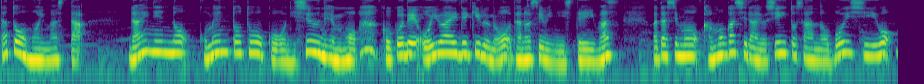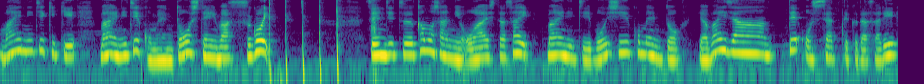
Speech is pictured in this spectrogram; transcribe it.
だと思いました。来年のコメント投稿2周年も ここでお祝いできるのを楽しみにしています。私も鴨頭義人さんのボイシーを毎日聞き毎日コメントをしています。すごい。先日、カモさんにお会いした際、毎日ボイシーコメント、やばいじゃんっておっしゃってくださり、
